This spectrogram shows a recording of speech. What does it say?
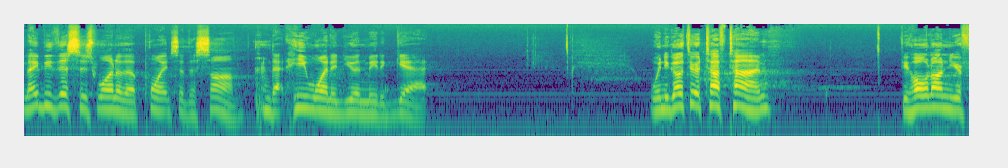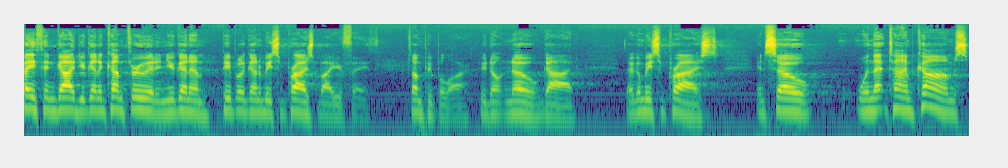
maybe this is one of the points of the psalm that He wanted you and me to get. When you go through a tough time, if you hold on to your faith in God, you're going to come through it and you're going to, people are going to be surprised by your faith. Some people are who don't know God. They're going to be surprised. And so when that time comes,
